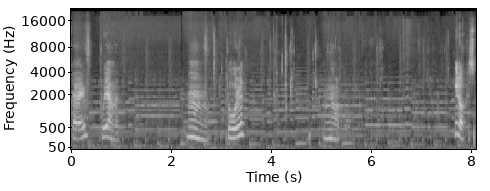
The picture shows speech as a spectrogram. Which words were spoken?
Okej, kupujemy. Hmm, tool. No. I lokis.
